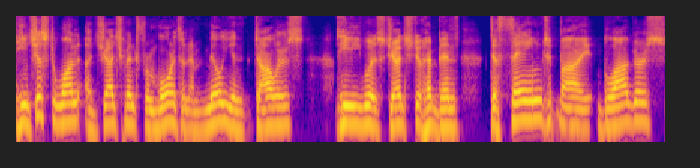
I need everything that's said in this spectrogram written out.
He just won a judgment for more than a million dollars. He was judged to have been defamed by bloggers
